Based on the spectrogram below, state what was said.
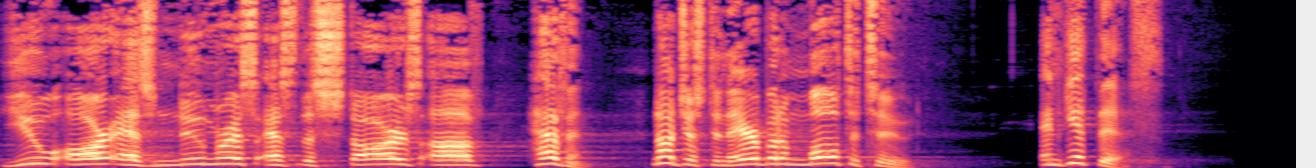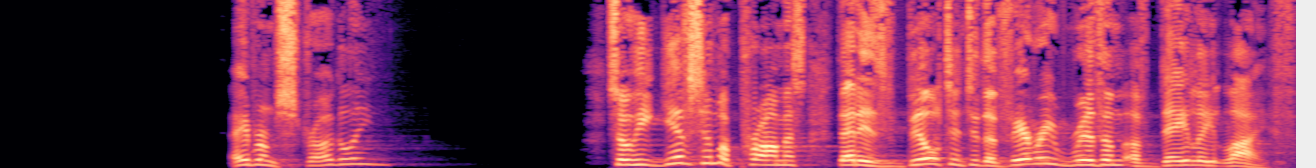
You are as numerous as the stars of heaven. Not just an heir, but a multitude. And get this. Abram's struggling. So he gives him a promise that is built into the very rhythm of daily life.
